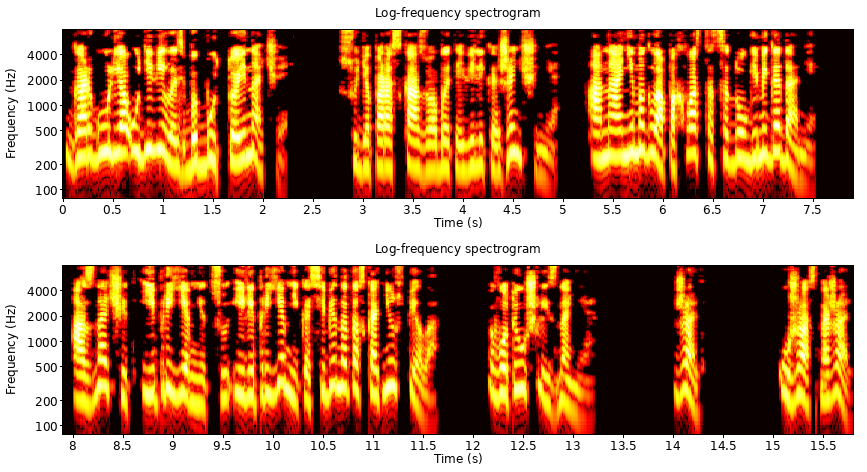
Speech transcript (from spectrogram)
Горгулья удивилась бы, будь то иначе. Судя по рассказу об этой великой женщине, она не могла похвастаться долгими годами, а значит, и преемницу или преемника себе натаскать не успела. Вот и ушли знания. Жаль. Ужасно жаль.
